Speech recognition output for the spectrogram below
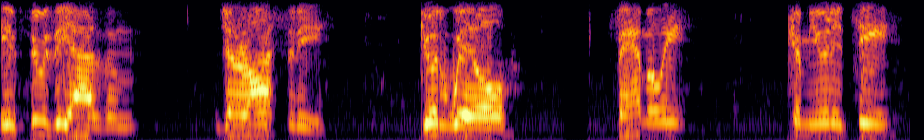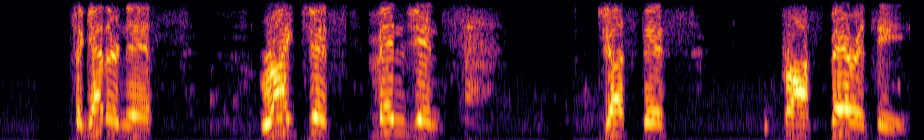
enthusiasm, generosity, goodwill, family, community, togetherness, righteous vengeance, justice, prosperity,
